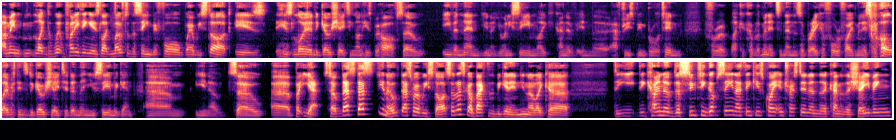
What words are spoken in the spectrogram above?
I mean, like the funny thing is, like most of the scene before where we start is his lawyer negotiating on his behalf. So even then, you know, you only see him like kind of in the after he's been brought in for a, like a couple of minutes, and then there's a break of four or five minutes while everything's negotiated, and then you see him again. Um, you know, so uh, but yeah, so that's that's you know that's where we start. So let's go back to the beginning. You know, like uh the the kind of the suiting up scene I think is quite interesting and the kind of the shaving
